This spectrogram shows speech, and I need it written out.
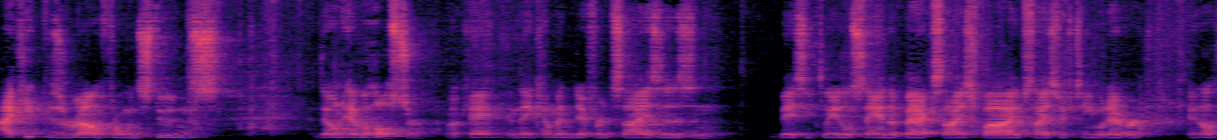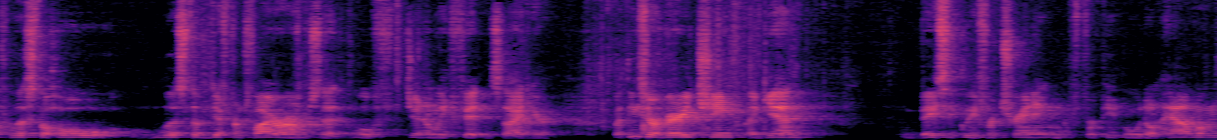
I keep these around for when students don't have a holster, okay? And they come in different sizes and basically it'll say on the back size 5, size 15, whatever, and it'll list a whole list of different firearms that will generally fit inside here. But these are very cheap, again, basically for training for people who don't have them.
